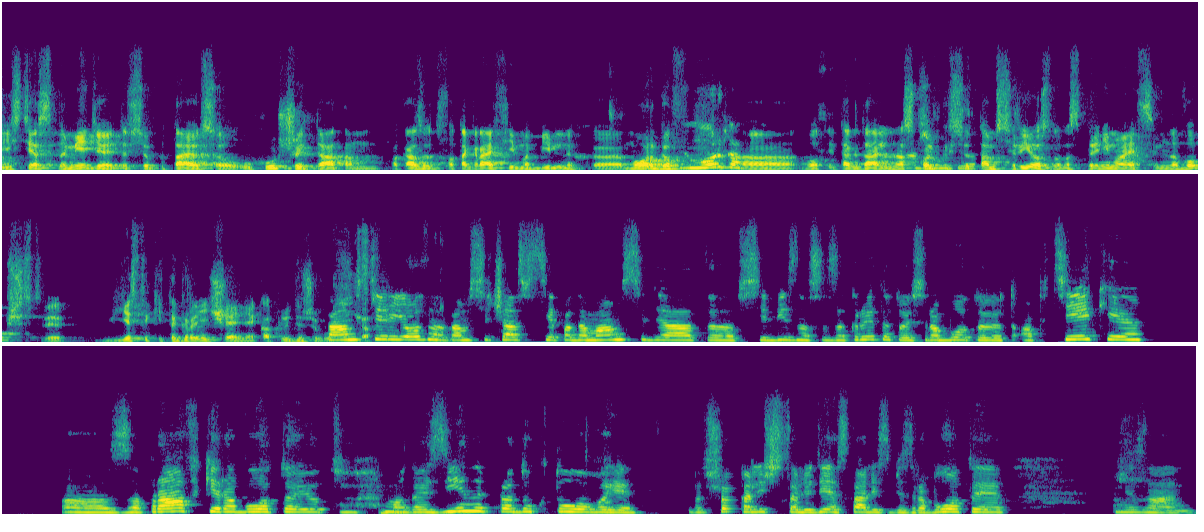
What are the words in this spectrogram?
естественно, медиа это все пытаются ухудшить, да, там показывают фотографии мобильных э, моргов, моргов. Э, вот, и так далее. Насколько все там серьезно воспринимается именно в обществе? Есть какие-то ограничения, как люди живут Там сейчас? серьезно, там сейчас все по домам сидят, э, все бизнесы закрыты, то есть работают аптеки, а, заправки работают, магазины продуктовые, большое количество людей остались без работы, не знаю,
